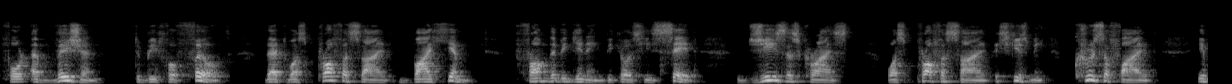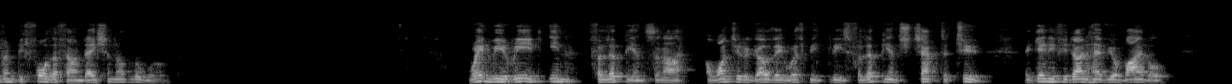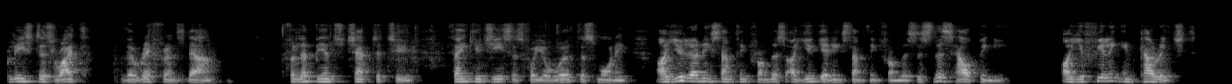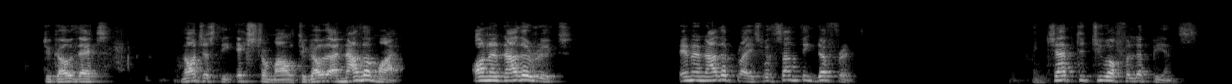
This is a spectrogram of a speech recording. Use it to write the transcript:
for a vision to be fulfilled that was prophesied by him from the beginning because he said Jesus Christ was prophesied, excuse me, crucified even before the foundation of the world. When we read in Philippians, and I, I want you to go there with me, please, Philippians chapter 2. Again, if you don't have your Bible, please just write the reference down. Philippians chapter 2. Thank you, Jesus, for your word this morning. Are you learning something from this? Are you getting something from this? Is this helping you? Are you feeling encouraged to go that, not just the extra mile, to go another mile on another route, in another place with something different? In chapter 2 of Philippians,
